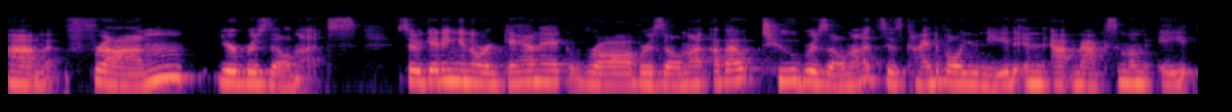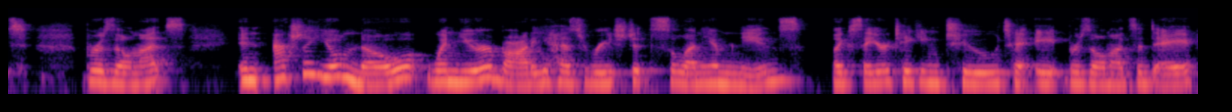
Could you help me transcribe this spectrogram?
um, from your Brazil nuts. So getting an organic raw Brazil nut, about two Brazil nuts is kind of all you need, and at maximum eight Brazil nuts. And actually, you'll know when your body has reached its selenium needs. Like, say you're taking two to eight Brazil nuts a day,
